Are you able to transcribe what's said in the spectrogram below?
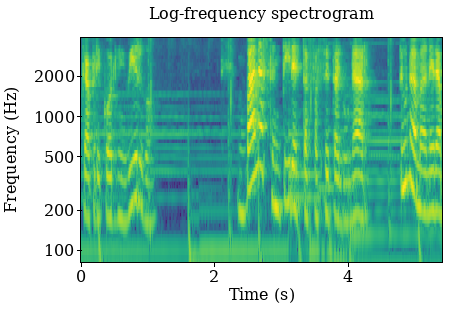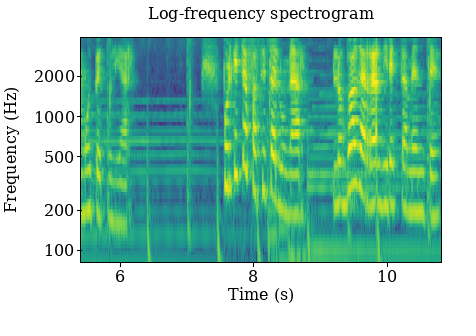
Capricornio y Virgo, van a sentir esta faceta lunar de una manera muy peculiar. Porque esta faceta lunar los va a agarrar directamente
